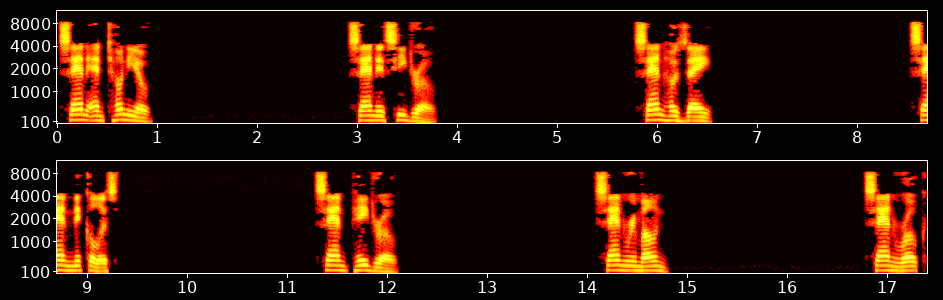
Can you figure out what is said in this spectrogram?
San Antonio San Isidro San Jose San Nicolas San Pedro San Ramon San Roque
